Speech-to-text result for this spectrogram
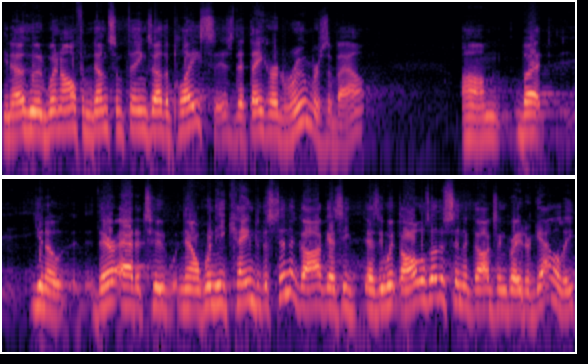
you know, who had went off and done some things other places that they heard rumors about. Um, but, you know, their attitude, now when he came to the synagogue, as he, as he went to all those other synagogues in greater Galilee,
